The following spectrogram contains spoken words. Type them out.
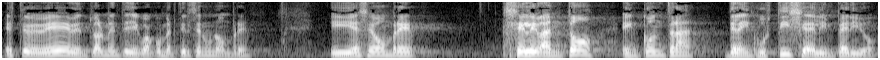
Este bebé eventualmente llegó a convertirse en un hombre y ese hombre se levantó en contra de la injusticia del imperio,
